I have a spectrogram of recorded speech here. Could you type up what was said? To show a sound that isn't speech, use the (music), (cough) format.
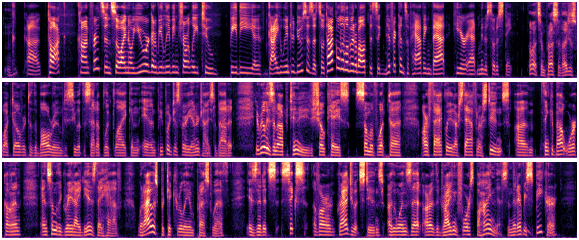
Mm-hmm. uh, talk conference. And so I know you are going to be leaving shortly to be the uh, guy who introduces it. So talk a little bit about the significance of having that here at Minnesota State. Oh, it's impressive. I just walked over to the ballroom to see what the setup looked like, and, and people are just very energized about it. It really is an opportunity to showcase some of what uh, our faculty, and our staff, and our students um, think about, work on, and some of the great ideas they have. What I was particularly impressed with is that it's six of our graduate students are the ones that are the driving force behind this, and that every speaker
